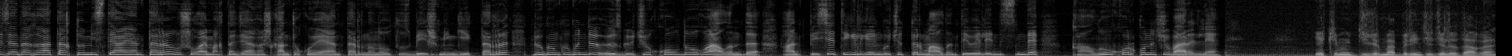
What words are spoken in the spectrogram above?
азиядагы атактуу мисте аянттары ушул аймакта жайгашкан токой аянттарынын отуз беш миң гектары бүгүнкү күндө өзгөчө колдоого алынды. Антпесе тигилген көчөттөр малдын тебелендисинде калуу коркунучу бар эле. Эки миң жыйырма биринчи жылы дагы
